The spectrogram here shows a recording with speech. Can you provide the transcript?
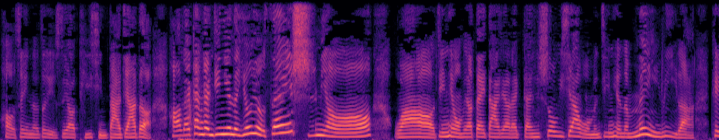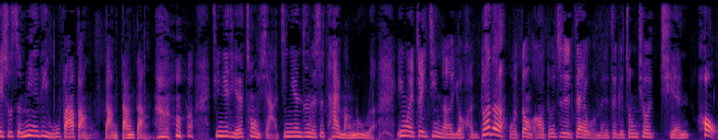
好，所以呢，这个也是要提醒大家的。好，来看看今天的拥有三十秒。哇哦，今天我们要带大家来感受一下我们今天的魅力啦，可以说是魅力无法挡挡挡挡。今天也在冲下，今天真的是太忙碌了，因为最近呢有很多的活动哦，都是在我们这个中秋前后。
